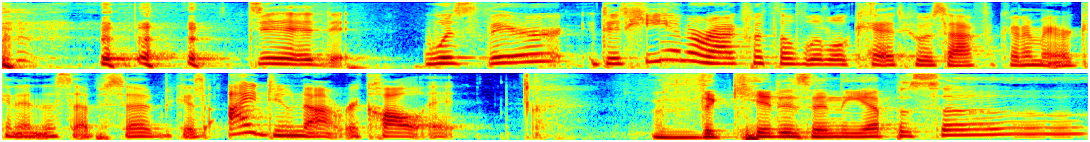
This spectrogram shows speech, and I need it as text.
did was there? Did he interact with a little kid who was African American in this episode? Because I do not recall it. The kid is in the episode,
